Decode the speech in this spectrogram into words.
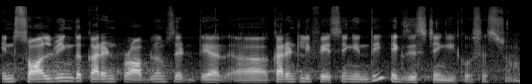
in solving the current problems that they are uh, currently facing in the existing ecosystem.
